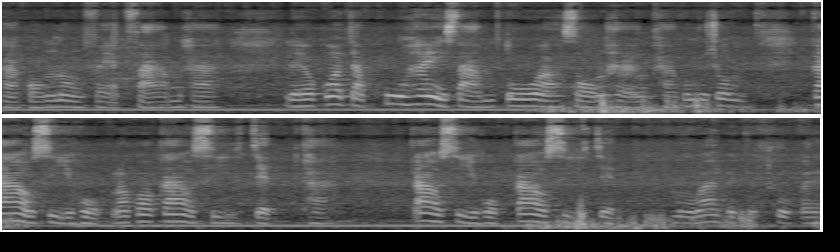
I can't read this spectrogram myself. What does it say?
ค่ะ ของน้องแฝด3ค่ะ แล้วก็จับคู่ให้ 3 ตัว 2 หางค่ะ คุณผู้ชม 946 แล้วก็ 947 ค่ะ 946 947 มือว่านไปจุดถูกไปใน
